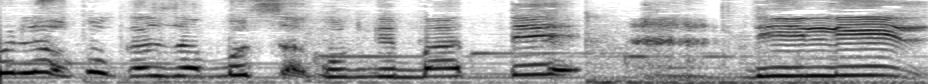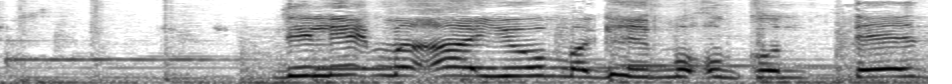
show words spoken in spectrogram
Wala ko kasabot sa akong gibati. Dili dili maayo maghimo og content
